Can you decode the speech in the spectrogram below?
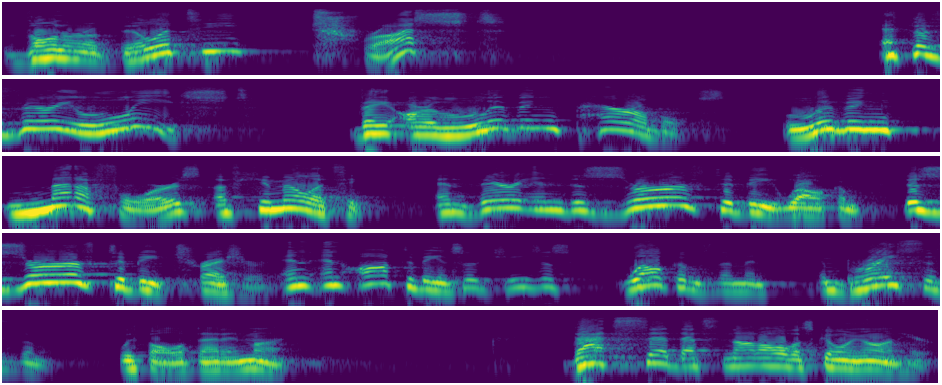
vulnerability, trust. At the very least, they are living parables, living metaphors of humility, and therein deserve to be welcome, deserve to be treasured, and, and ought to be. And so Jesus welcomes them and embraces them with all of that in mind. That said, that's not all that's going on here.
